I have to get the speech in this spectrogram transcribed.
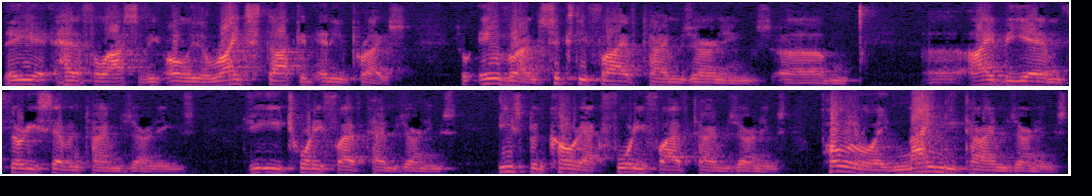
They had a philosophy only the right stock at any price. So Avon, 65 times earnings. Um, uh, IBM, 37 times earnings. GE, 25 times earnings. Eastman Kodak, 45 times earnings. Polaroid, 90 times earnings.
